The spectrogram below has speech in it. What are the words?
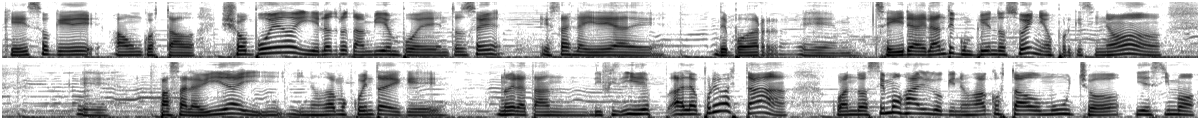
que eso quede a un costado. Yo puedo y el otro también puede. Entonces esa es la idea de, de poder eh, seguir adelante cumpliendo sueños, porque si no, eh, pasa la vida y, y nos damos cuenta de que no era tan difícil. Y a la prueba está, cuando hacemos algo que nos ha costado mucho y decimos,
